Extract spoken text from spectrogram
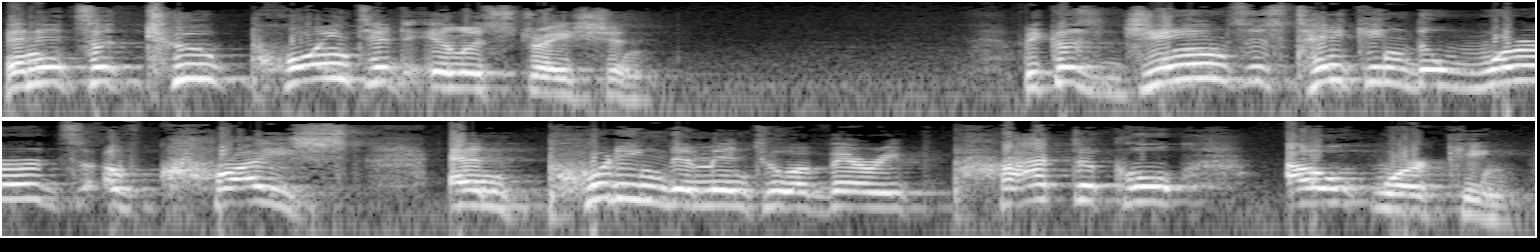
And it's a two pointed illustration. Because James is taking the words of Christ and putting them into a very practical outworking.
